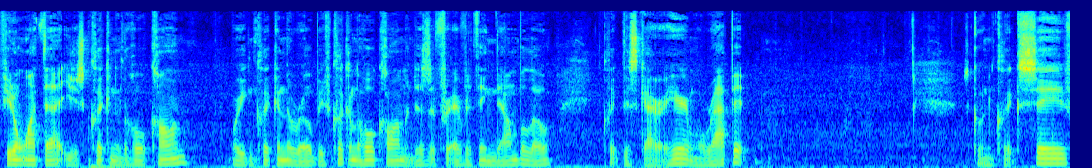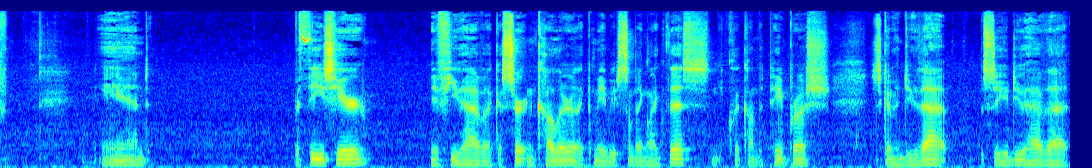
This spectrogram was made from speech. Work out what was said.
if you don't want that, you just click into the whole column, or you can click in the row. But if you click on the whole column, it does it for everything down below. Click this guy right here, and we'll wrap it Let's go and click save. And with these here, if you have like a certain color, like maybe it's something like this, you click on the paintbrush, it's going to do that. So you do have that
